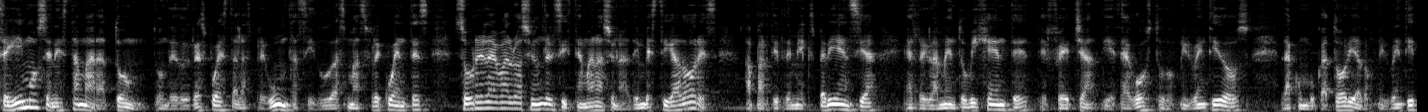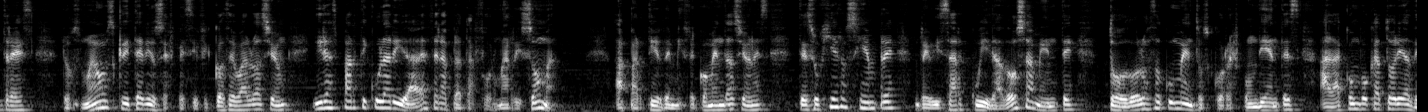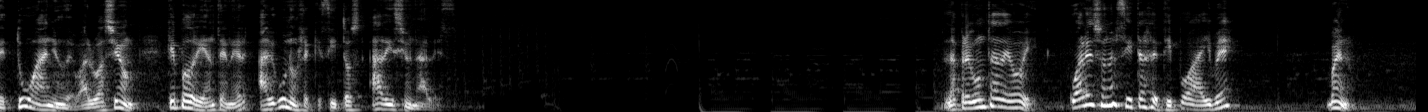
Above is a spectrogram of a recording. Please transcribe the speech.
Seguimos en esta maratón donde doy respuesta a las preguntas y dudas más frecuentes sobre la evaluación del Sistema Nacional de Investigadores a partir de mi experiencia, el reglamento vigente de fecha 10 de agosto 2022, la convocatoria 2023, los nuevos criterios específicos de evaluación y las particularidades de la plataforma Rizoma. A partir de mis recomendaciones, te sugiero siempre revisar cuidadosamente todos los documentos correspondientes a la convocatoria de tu año de evaluación, que podrían tener algunos requisitos adicionales. La pregunta de hoy, ¿cuáles son las citas de tipo A y B? Bueno,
